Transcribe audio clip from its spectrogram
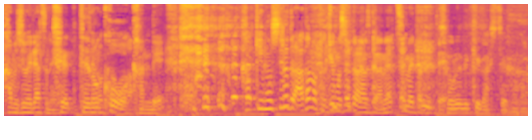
噛み締めるやつね。手手の甲を手噛んで。皮かきむしるって頭かきむしるってなんですからね爪立てて。それで怪我してるのかな？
